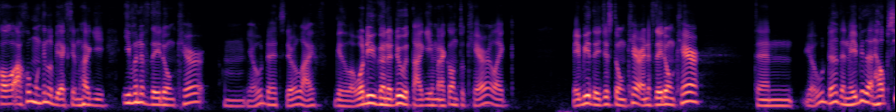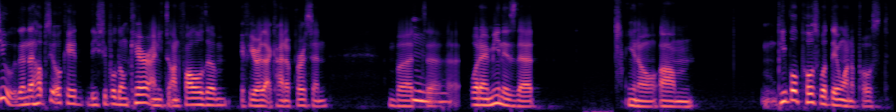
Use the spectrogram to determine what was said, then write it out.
kalau aku mungkin lebih ekstrim lagi even if they don't care hmm, ya udah it's their life gitu loh. What are you gonna do? With tagih mereka untuk care? Like maybe they just don't care. And if they don't care then ya udah then maybe that helps you then that helps you okay these people don't care I need to unfollow them if you're that kind of person but Hmm. uh, what I mean is that you know um people post what they want to post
